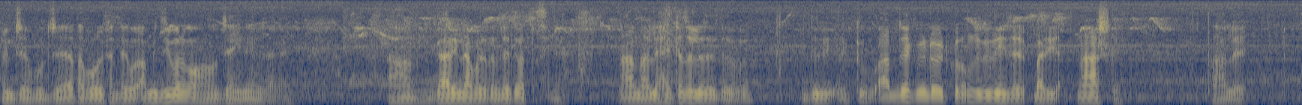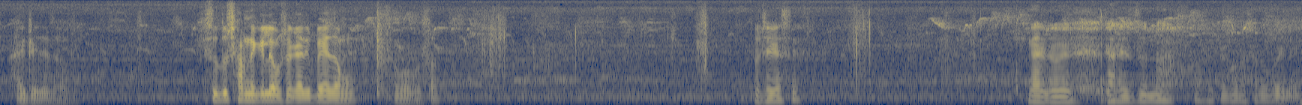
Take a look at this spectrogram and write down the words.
মির্জাপুর যায়, তারপর ওইখান থেকে আমি জীবনে কখনো যাই না ওই জায়গায়। এখন গাড়ি না পেলে তো যেতে পারতেছি না। না নাহলে হাইটে চলে যেতে হবে। যদি একটু আর দু এক মিনিট ওয়েট করুন যদি দেখি বাড়ি না আসে, তাহলে হাইটে যেতে হবে। কিছু দূর সামনে গেলে অবশ্যই গাড়ি পেয়ে যাব, সম্ভবত। তো ঠিক আছে। ওই গাড়ির জন্য অপেক্ষা করা ছাড়া উপায় নেই।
